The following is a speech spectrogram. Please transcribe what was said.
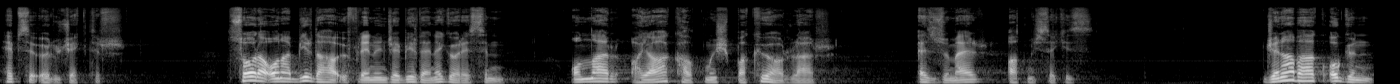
hepsi ölecektir. Sonra ona bir daha üflenince bir de ne göresin? Onlar ayağa kalkmış bakıyorlar. Ez-Zümer 68 Cenab-ı Hak o gün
